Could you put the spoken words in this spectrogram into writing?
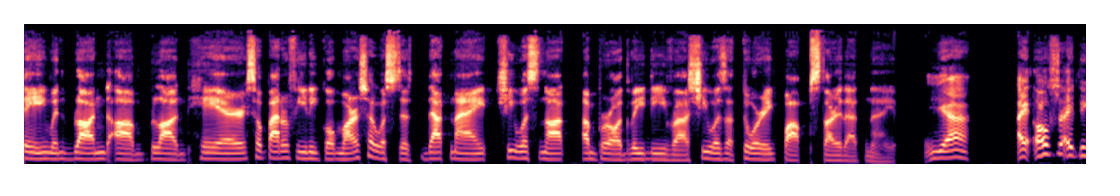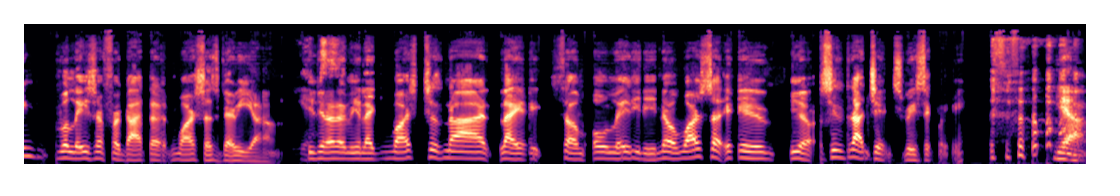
thing with blonde, um, blonde hair. So parang feeling ko, Marcia was just, that night, she was not a Broadway diva. She was a touring pop star that night. Yeah. I also I think Malaysia forgot that Marcia's very young. You know what I mean? Like Marcia's not like some old lady. No, Marcia is you know, she's not Jinkx basically. yeah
